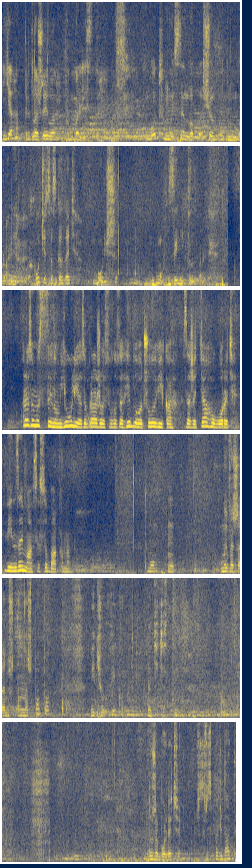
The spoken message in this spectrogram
Я предложила футболиста. Вот мой сын воплощен в этом Урале. Хочется сказать больше, эмоции не позволяют. Разом із сином Юлія зображує свого загиблого чоловіка. За життя говорить, він займався собаками. Тому ну, ми вважаємо, що там наш папа, мій чоловік от, на тій частині. Дуже боляче щось розповідати.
